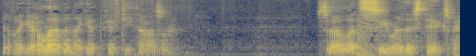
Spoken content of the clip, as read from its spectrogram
If I get 11, I get 50000 So let's see where this takes me.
